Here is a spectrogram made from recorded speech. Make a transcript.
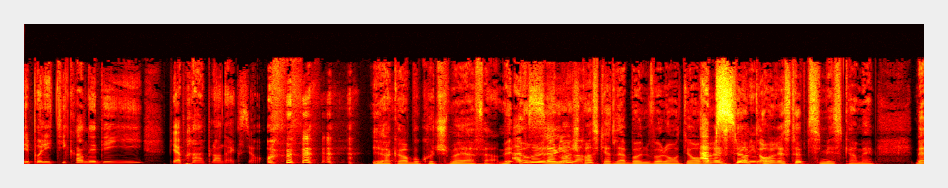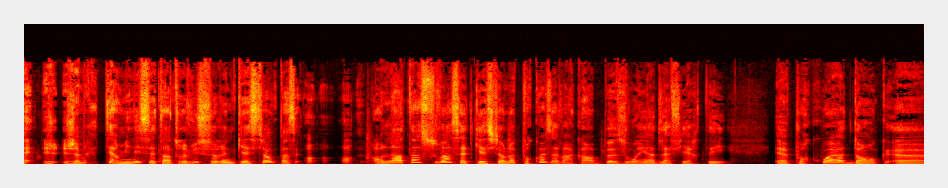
les politiques en EDI, puis après un plan d'action. Il y a encore beaucoup de chemin à faire. Mais Absolument. heureusement, je pense qu'il y a de la bonne volonté. On va, rester, on va rester optimiste quand même. J- j'aimerais terminer cette entrevue sur une question parce qu'on on, on l'entend souvent, cette question-là. Pourquoi vous avez encore besoin hein, de la fierté? Euh, pourquoi donc euh,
